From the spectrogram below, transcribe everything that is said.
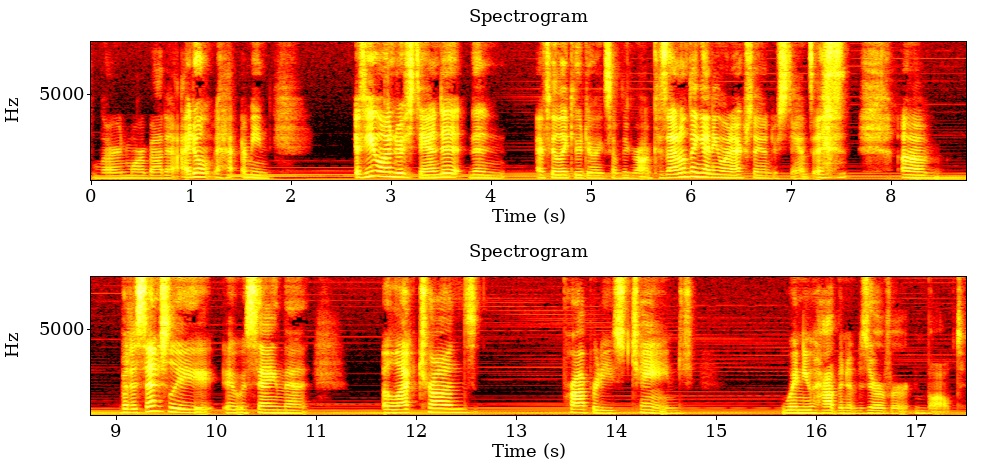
learn more about it, I don't. Ha- I mean, if you understand it, then I feel like you're doing something wrong because I don't think anyone actually understands it. um, but essentially, it was saying that electrons' properties change when you have an observer involved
